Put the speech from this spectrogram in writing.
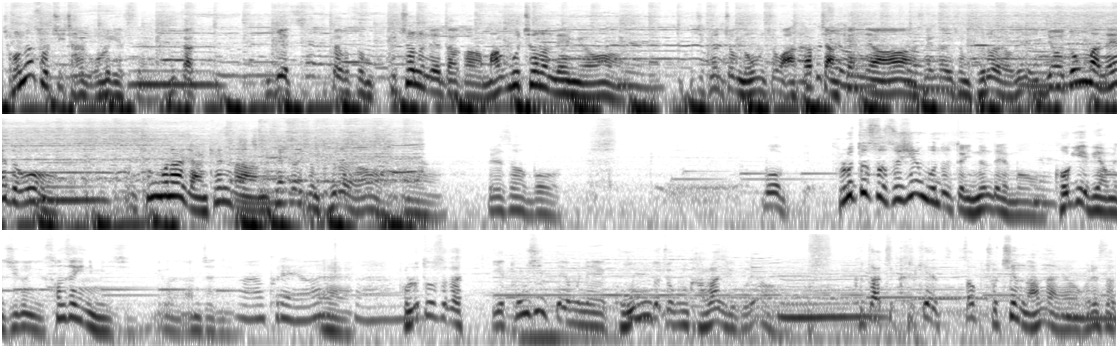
저는 솔직히 잘 모르겠어요. 그러니까 이게 그때가 좀 9천 원 내다가 19,000원 내면 네. 솔직히 그건 좀 너무 좀 아깝지 아. 않겠냐 그쵸. 생각이 좀 들어요. 근데 이 정도만 해도 좀 충분하지 않겠나 하는 생각이 좀 들어요. 예. 그래서 뭐, 뭐, 블루투스 쓰시는 분들도 있는데 뭐, 네. 거기에 비하면 지금 선생님이지. 이건 완전히. 아 그래요? 네. 아. 블루투스가 이게 통신 때문에 고음도 조금 갈라지고요. 음. 그다지 그렇게 썩 좋지는 않아요. 음. 그래서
